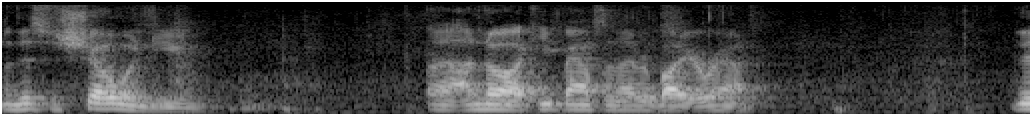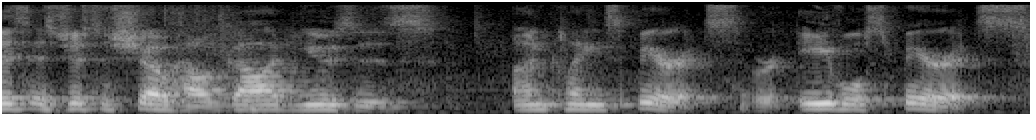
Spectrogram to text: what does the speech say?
And this is showing you. Uh, I know I keep bouncing everybody around. This is just to show how God uses unclean spirits or evil spirits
